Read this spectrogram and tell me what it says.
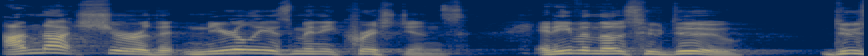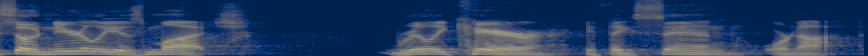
I'm not sure that nearly as many Christians, and even those who do, do so nearly as much really care if they sin or not.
